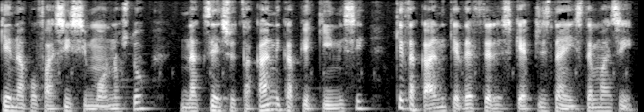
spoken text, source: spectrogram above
και να αποφασίσει μόνος του, να ξέρει ότι θα κάνει κάποια κίνηση και θα κάνει και δεύτερες σκέψεις να είστε μαζί.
